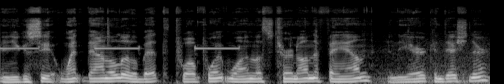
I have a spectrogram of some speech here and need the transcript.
And you can see it went down a little bit to 12.1. Let's turn on the fan and the air conditioner.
